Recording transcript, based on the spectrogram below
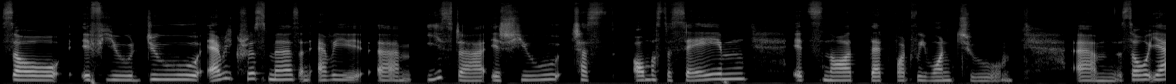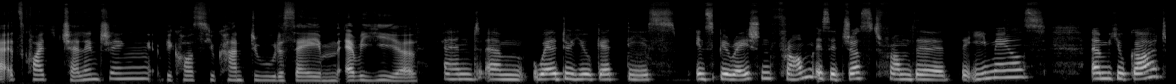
So if you do every Christmas and every um, Easter issue just almost the same, it's not that what we want to. Um, so yeah, it's quite challenging because you can't do the same every year. And um, where do you get these inspiration from? Is it just from the the emails um, you got,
